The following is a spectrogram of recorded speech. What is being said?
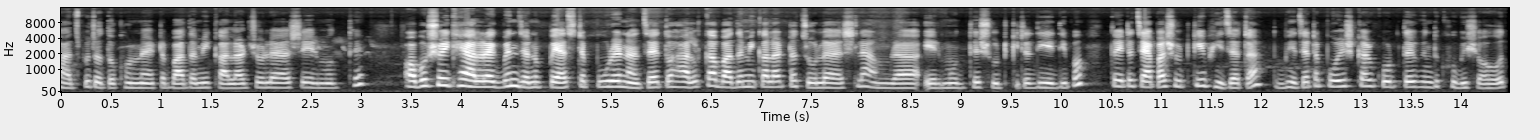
ভাজবো, যতক্ষণ না একটা বাদামি কালার চলে আসে এর মধ্যে। অবশ্যই খেয়াল রাখবেন যেন পেঁয়াজটা পুড়ে না যায়। তো হালকা বাদামি কালারটা চলে আসলে আমরা এর মধ্যে শুটকিটা দিয়ে দিব। তো এটা চাপা শুটকি, ভিজাটা। ভেজাটা পরিষ্কার করতেও কিন্তু খুবই সহজ।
